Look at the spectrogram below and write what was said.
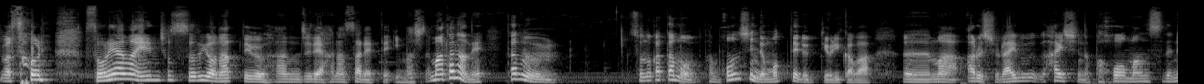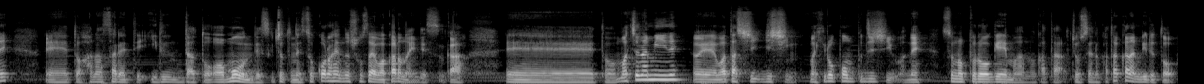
まあ、それ、それはまあ炎上するよなっていう感じで話されていました。まあ、ただね、多分、その方も多分本心で思ってるっていうよりかは、うん、まあ、ある種ライブ配信のパフォーマンスでね、えっ、と、話されているんだと思うんですけど、ちょっとね、そこら辺の詳細わからないんですが、えっ、と、まあ、ちなみにね、えー私自身、まあ、ヒロポンプ自身はね、そのプロゲーマーの方、女性の方から見ると、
